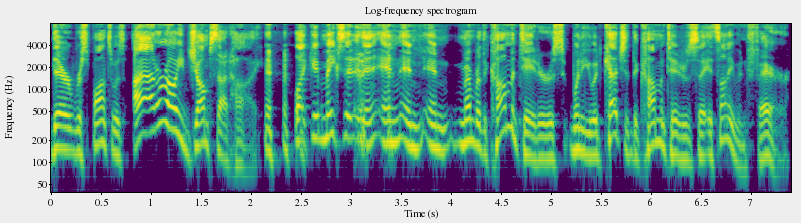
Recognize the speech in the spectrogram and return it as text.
their response was, "I, I don't know, how he jumps that high." like it makes it, and and and remember the commentators when he would catch it, the commentators say it's not even fair.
